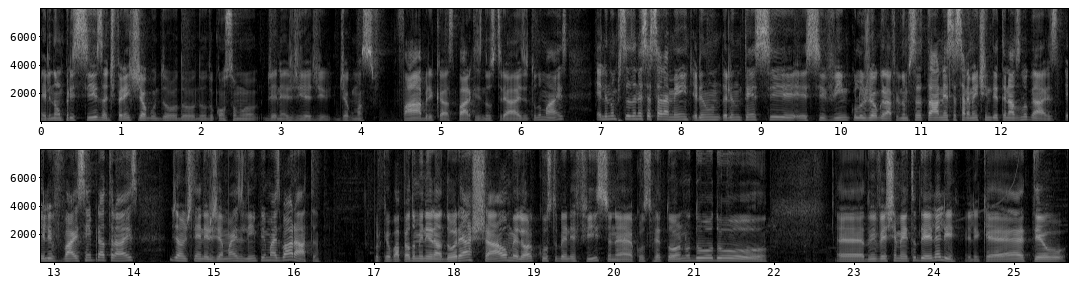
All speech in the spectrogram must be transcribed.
ele não precisa, diferente de, do, do, do consumo de energia de, de algumas fábricas, parques industriais e tudo mais, ele não precisa necessariamente, ele não, ele não tem esse, esse vínculo geográfico, ele não precisa estar necessariamente em determinados lugares. Ele vai sempre atrás de onde tem energia mais limpa e mais barata. Porque o papel do minerador é achar o melhor custo-benefício, né? Custo-retorno do, do, é, do investimento dele ali. Ele quer ter o,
